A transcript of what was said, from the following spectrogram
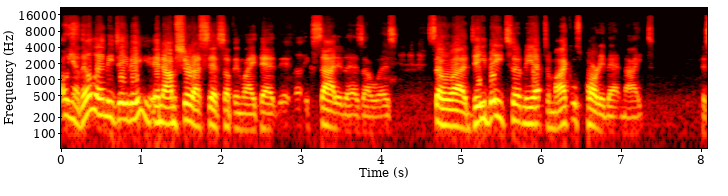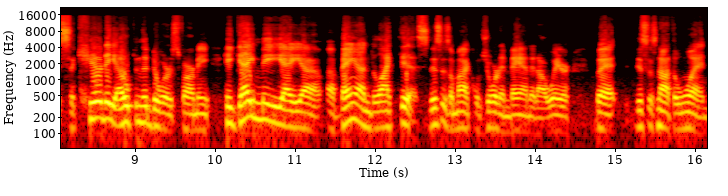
oh yeah, they'll let me DB. And I'm sure I said something like that, excited as I was. So uh, DB took me up to Michael's party that night. The security opened the doors for me. He gave me a, uh, a band like this. This is a Michael Jordan band that I wear, but this is not the one.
